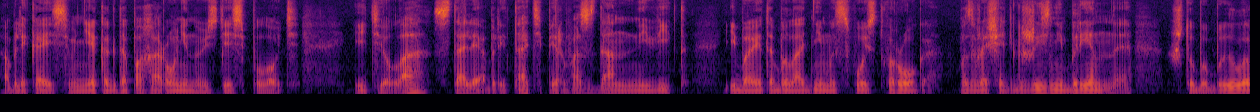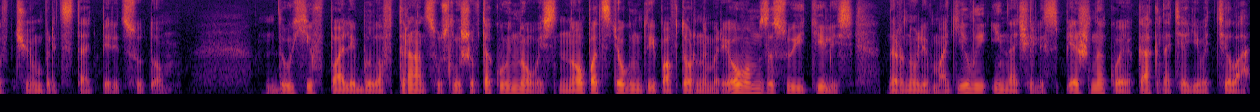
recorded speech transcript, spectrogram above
облекаясь в некогда похороненную здесь плоть — и тела стали обретать первозданный вид, ибо это было одним из свойств рога — возвращать к жизни бренное, чтобы было в чем предстать перед судом. Духи впали было в транс, услышав такую новость, но, подстегнутые повторным ревом, засуетились, нырнули в могилы и начали спешно кое-как натягивать тела.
